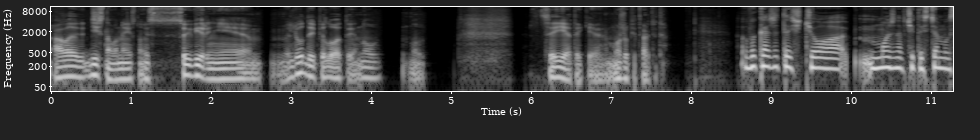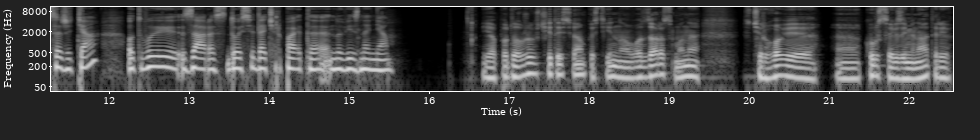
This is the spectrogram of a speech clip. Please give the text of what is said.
але дійсно вони існують. Суєвірні люди, пілоти, ну, ну це є таке, можу підтвердити. Ви кажете, що можна вчитись цьому все життя. От ви зараз досі де черпаєте нові знання? Я продовжую вчитися постійно. От зараз в мене чергові е, курси екзаменаторів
